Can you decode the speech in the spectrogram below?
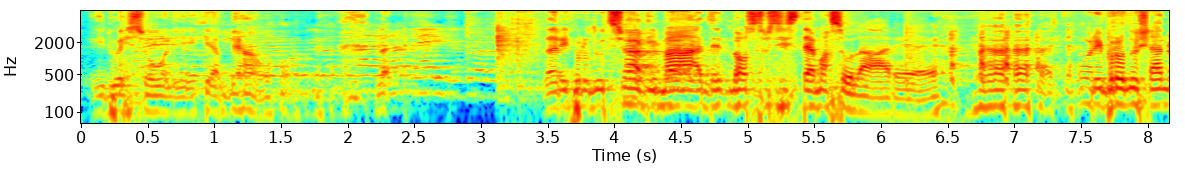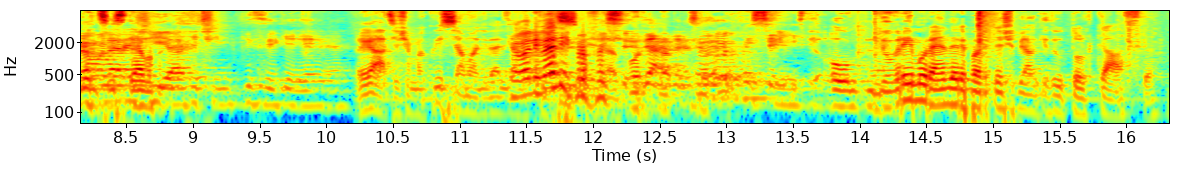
prezzo. I due soli che abbiamo. La, la riproduzione Ah, di ma- del nostro sistema solare. Stiamo riproducendo Abbiamo il sistema. regia che ci... che si- che- Ragazzi, cioè, ma qui siamo a livelli Siamo a livelli professionisti, dai, siamo a livelli professionisti. Dovremmo rendere partecipi anche tutto il cast.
